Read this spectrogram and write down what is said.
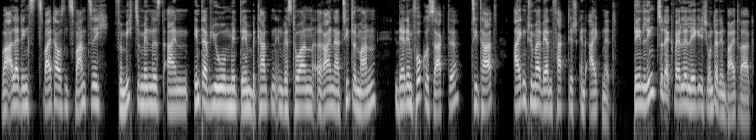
war allerdings 2020 für mich zumindest ein Interview mit dem bekannten Investoren Rainer Zietelmann, der dem Fokus sagte, Zitat, Eigentümer werden faktisch enteignet. Den Link zu der Quelle lege ich unter den Beitrag.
